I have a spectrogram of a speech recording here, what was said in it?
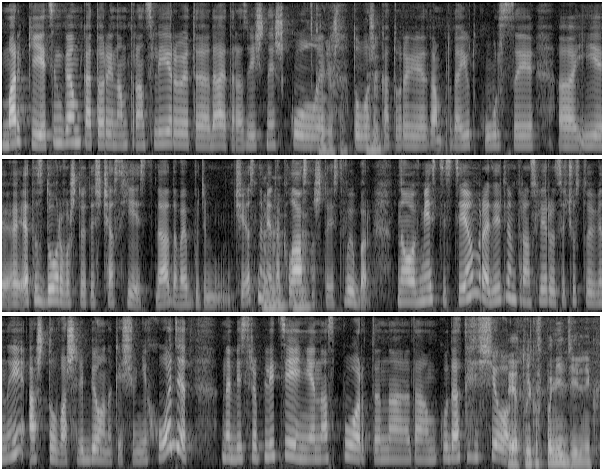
маркетингом, который нам транслирует, э, да, это различные школы Конечно. тоже, угу. которые там продают курсы, э, и это здорово, что это сейчас есть, да, давай будем честными, угу. это классно, угу. что есть выбор, но вместе с тем родителям транслируется чувство вины, а что, ваш ребенок еще не ходит на бисероплетение, на спорт, на там куда-то еще? А я только в понедельник.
